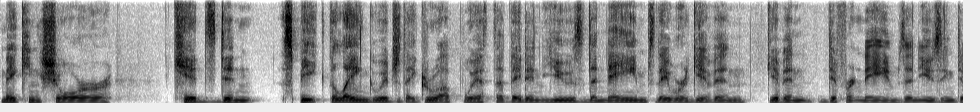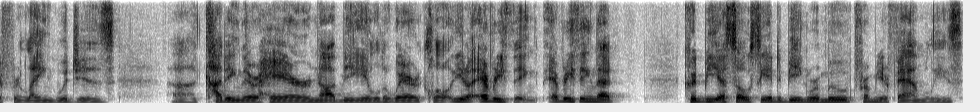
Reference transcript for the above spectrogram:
making sure kids didn't speak the language they grew up with, that they didn't use the names they were given, given different names and using different languages, uh, cutting their hair, not being able to wear clothes, you know, everything, everything that could be associated being removed from your families.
